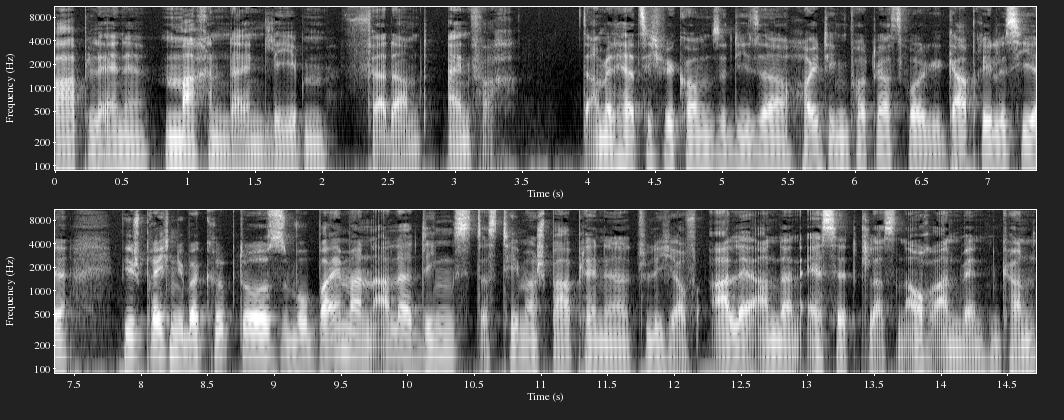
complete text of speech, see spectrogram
Sparpläne machen dein Leben verdammt einfach. Damit herzlich willkommen zu dieser heutigen Podcast-Folge. Gabriel ist hier. Wir sprechen über Kryptos, wobei man allerdings das Thema Sparpläne natürlich auf alle anderen Asset-Klassen auch anwenden kann.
